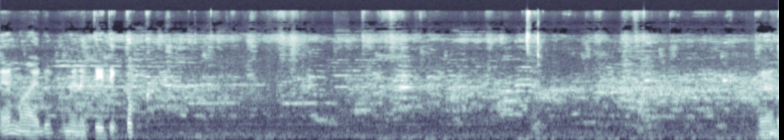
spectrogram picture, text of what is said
Ayan mga idol, may nagtitiktok. Ayan.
